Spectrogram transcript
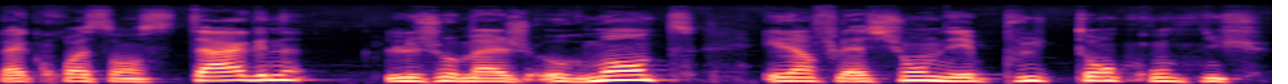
La croissance stagne, le chômage augmente et l'inflation n'est plus tant contenue.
